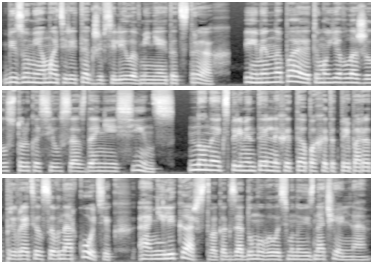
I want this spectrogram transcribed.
Безумие матери также вселило в меня этот страх. Именно поэтому я вложил столько сил в создание СИНС, но на экспериментальных этапах этот препарат превратился в наркотик, а не лекарство, как задумывалось мною изначально.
